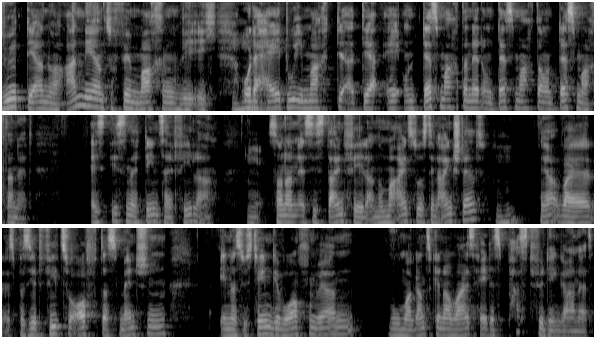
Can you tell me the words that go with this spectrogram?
wird der nur annähernd so viel machen wie ich? Oder hey, du, ich mach der, der, ey, und das macht er nicht und das macht er und das macht er nicht. Es ist nicht den sein Fehler, Ja. sondern es ist dein Fehler. Nummer eins, du hast den eingestellt, ja, weil es passiert viel zu oft, dass Menschen in ein System geworfen werden, wo man ganz genau weiß, hey, das passt für den gar nicht.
